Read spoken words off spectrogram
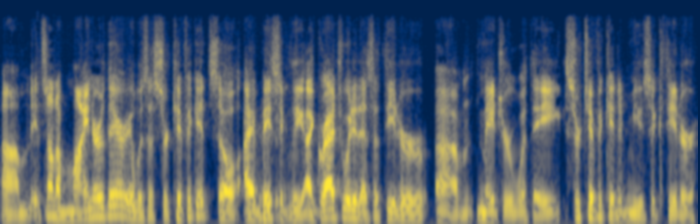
Um, it's not a minor there; it was a certificate. So I basically I graduated as a theater um, major with a certificate in music theater.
